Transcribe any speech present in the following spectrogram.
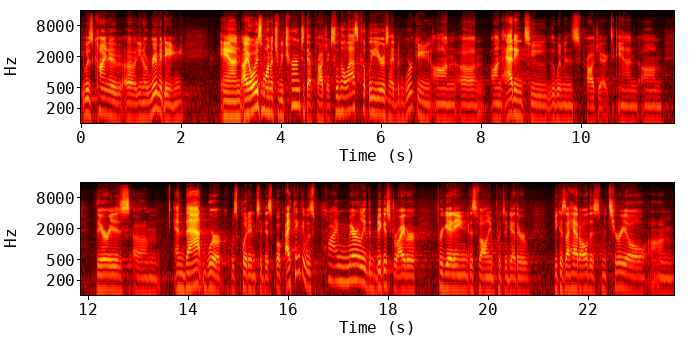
it was kind of, uh, you know, riveting. And I always wanted to return to that project. So in the last couple of years, I've been working on, uh, on adding to the Women's Project. And um, there is, um, and that work was put into this book. I think it was primarily the biggest driver for getting this volume put together because I had all this material um,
